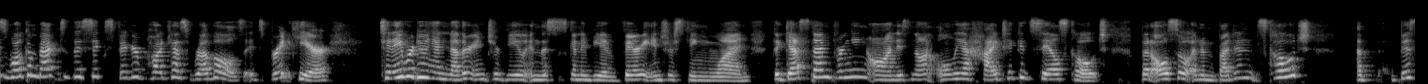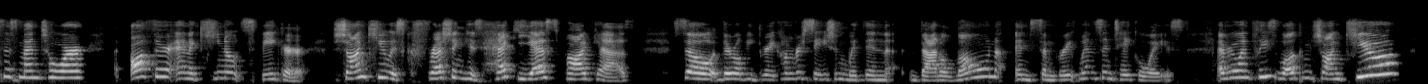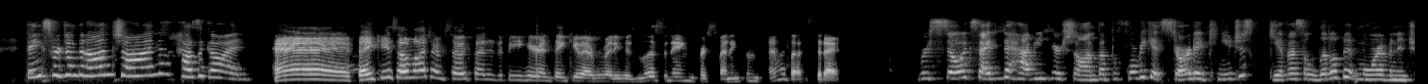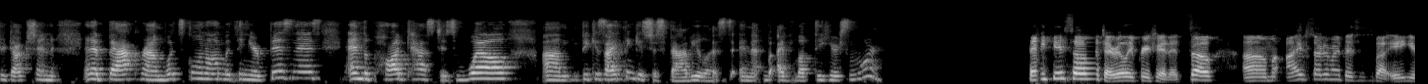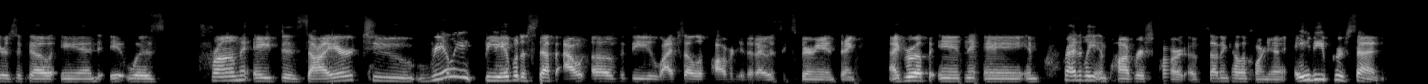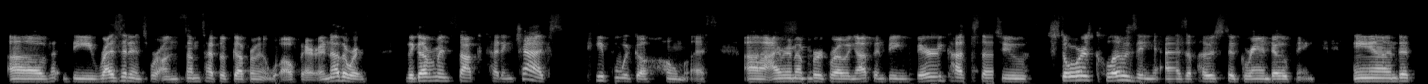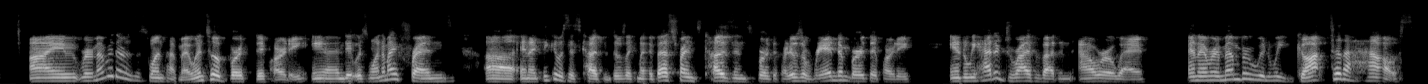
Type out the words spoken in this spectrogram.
Guys, welcome back to the Six Figure Podcast Rebels. It's Britt here. Today we're doing another interview, and this is going to be a very interesting one. The guest I'm bringing on is not only a high ticket sales coach, but also an abundance coach, a business mentor, author, and a keynote speaker. Shawn Q is crushing his Heck Yes podcast. So there will be great conversation within that alone and some great wins and takeaways. Everyone, please welcome Shawn Q. Thanks for jumping on, Shawn. How's it going? Hey, thank you so much. I'm so excited to be here. And thank you, everybody who's listening, for spending some time with us today. We're so excited to have you here, Shawn. But before we get started, can you just give us a little bit more of an introduction and a background? What's going on within your business and the podcast as well? Um, because I think it's just fabulous. And I'd love to hear some more. Thank you so much. I really appreciate it. So, um, I started my business about eight years ago, and it was from a desire to really be able to step out of the lifestyle of poverty that I was experiencing. I grew up in a incredibly impoverished part of Southern California. 80% of the residents were on some type of government welfare. In other words, the government stopped cutting checks, people would go homeless. Uh, I remember growing up and being very accustomed to stores closing as opposed to grand opening. And I remember there was this one time I went to a birthday party and it was one of my friends, uh, and I think it was his cousins. It was like my best friend's cousin's birthday party. It was a random birthday party, and we had to drive about an hour away. And I remember when we got to the house,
